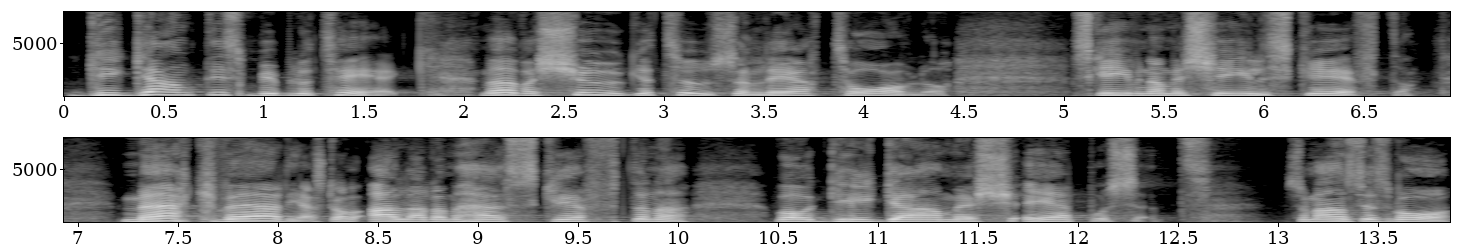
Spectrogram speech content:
gigantiskt bibliotek med över 20 000 lertavlor skrivna med kilskrift. Märkvärdigast av alla de här skrifterna var Gilgamesh-eposet som anses vara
